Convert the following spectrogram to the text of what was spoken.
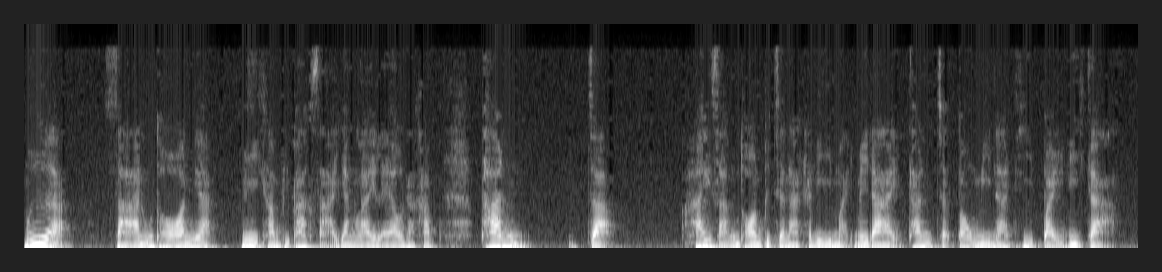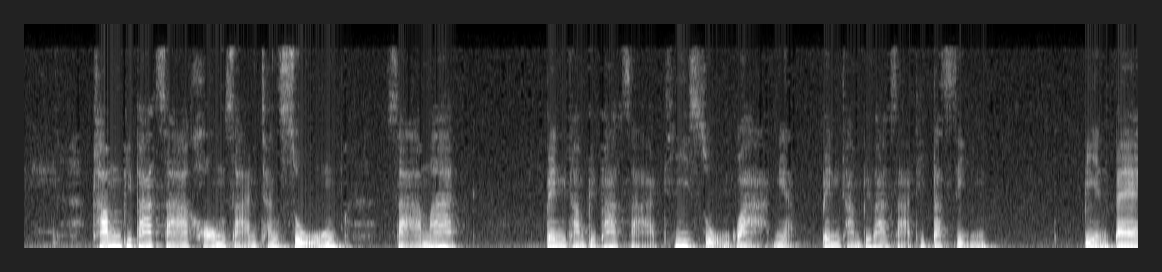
เมื่อศาลอุทธรณ์เนี่ยมีคำพิพากษาอย่างไรแล้วนะครับ ท่านจะให้ศาลอุทธรณ์พิจารณาคดีใหม่ไม่ได้ ท่านจะต้องมีหน้าที่ไปดีกา คำพิพากษาของศาลชั้นสูง สามารถเป็นคำพิพากษาที่สูงกว่าเนี่ยเป็นคำพิพากษาที่ตัดสิน เปลี่ยนแปลง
